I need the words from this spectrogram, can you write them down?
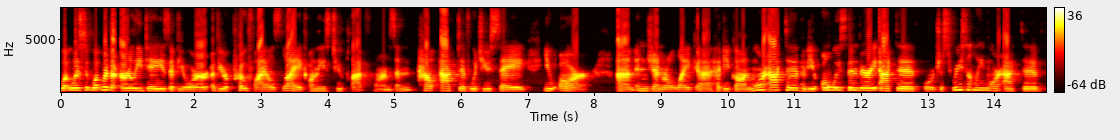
what was what were the early days of your of your profiles like on these two platforms? And how active would you say you are um, in general? Like uh, have you gone more active? Have you always been very active or just recently more active?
